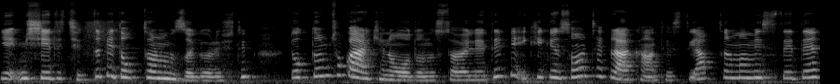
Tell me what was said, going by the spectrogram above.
77 çıktı ve doktorumuzla görüştük. Doktorum çok erken olduğunu söyledi ve iki gün sonra tekrar kan testi yaptırmamı istedi.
